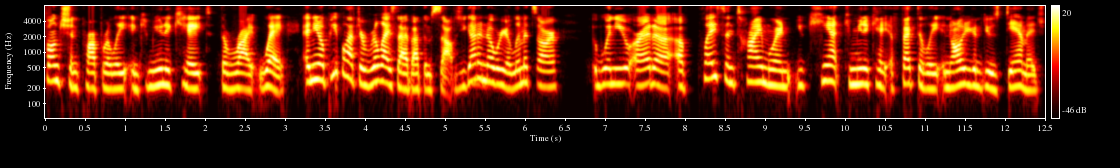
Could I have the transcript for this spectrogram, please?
Function properly and communicate the right way. And you know, people have to realize that about themselves. You got to know where your limits are when you are at a, a place and time when you can't communicate effectively and all you're going to do is damage,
